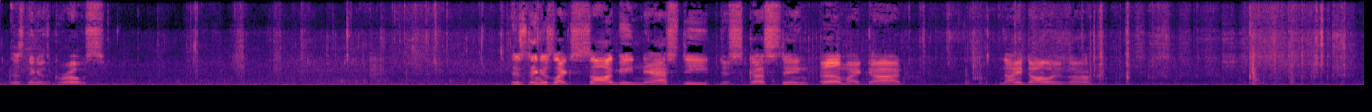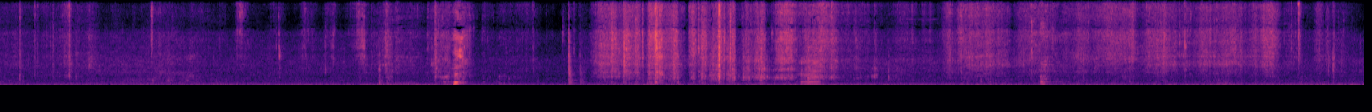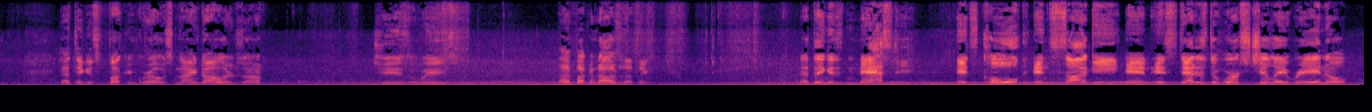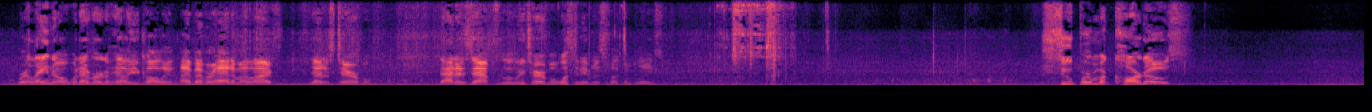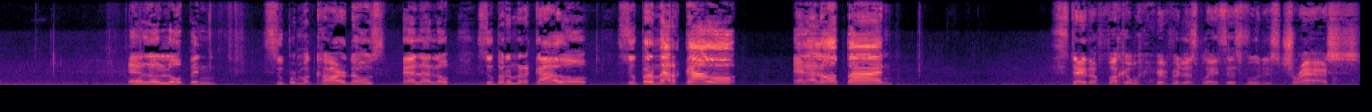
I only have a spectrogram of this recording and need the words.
This thing is gross. This thing is like soggy, nasty, disgusting. Oh my God. Nine dollars, huh? yeah. That thing is fucking gross. Nine dollars, huh? Jeez Louise. Nine fucking dollars for that thing. That thing is nasty. It's cold and soggy, and it's that is the worst chile relleno, relleno, whatever the hell you call it, I've ever had in my life. That is terrible. That is absolutely terrible. What's the name of this fucking place? Super Mercados. El Lopen? Supermercados, El Alop, Supermercado, Supermercado, El Alopan. Stay the fuck away from this place. This food is trash.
